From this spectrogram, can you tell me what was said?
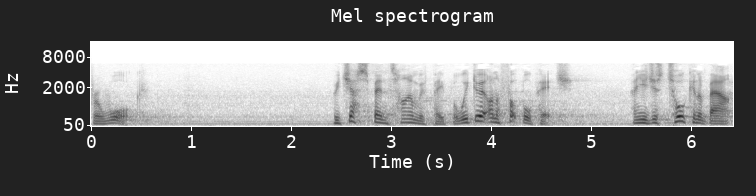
for a walk. We just spend time with people. We do it on a football pitch. And you're just talking about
